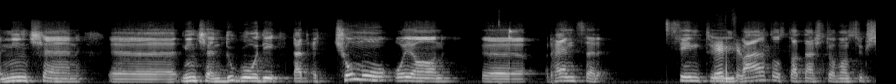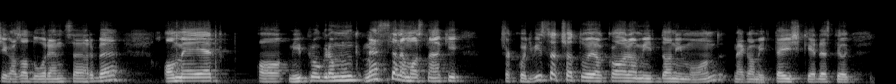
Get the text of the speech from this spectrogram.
nincsen, nincsen dugódi, tehát egy csomó olyan rendszer szintű Értjük. változtatásra van szükség az adórendszerbe, amelyet a mi programunk messze nem használ ki, csak hogy visszacsatoljak arra, amit Dani mond, meg amit te is kérdeztél, hogy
